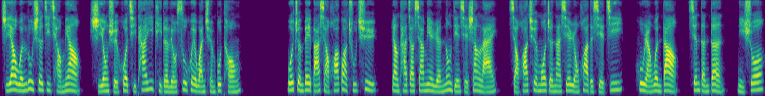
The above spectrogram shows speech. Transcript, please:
只要纹路设计巧妙。使用水或其他液体的流速会完全不同。我准备把小花挂出去，让他叫下面人弄点血上来。小花却摸着那些融化的血迹，忽然问道：“先等等，你说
